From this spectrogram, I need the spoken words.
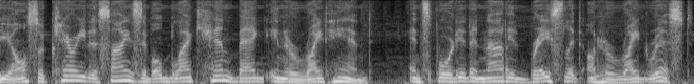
She also carried a sizable black handbag in her right hand, and sported a knotted bracelet on her right wrist.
